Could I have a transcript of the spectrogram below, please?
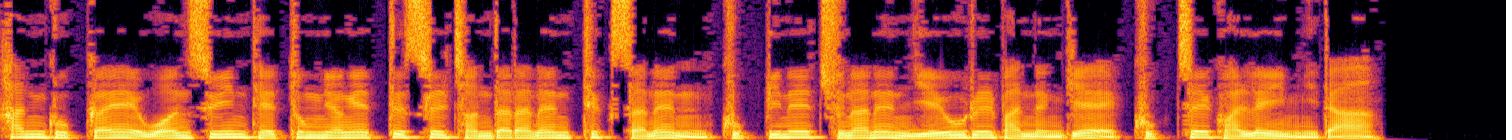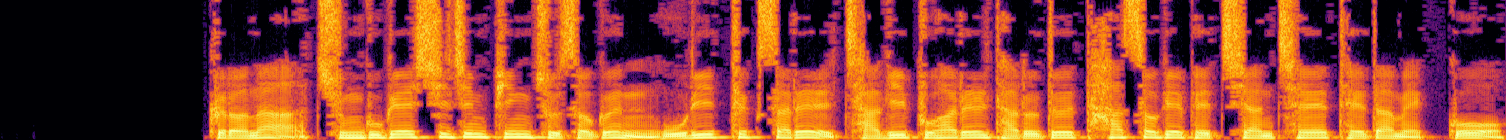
한 국가의 원수인 대통령의 뜻을 전달하는 특사는 국빈에 준하는 예우를 받는 게 국제 관례입니다. 그러나 중국의 시진핑 주석은 우리 특사를 자기 부하를 다루듯 하석에 배치한 채 대담했고,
